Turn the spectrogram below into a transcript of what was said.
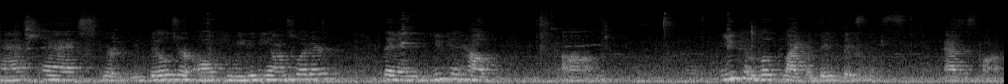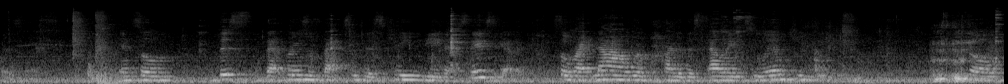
hashtags, your, you build your own community on Twitter, then you can help, um, you can look like a big business as a small business. And so this, that brings us back to this community that stays together. So right now, we're part of this LA2M community. So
